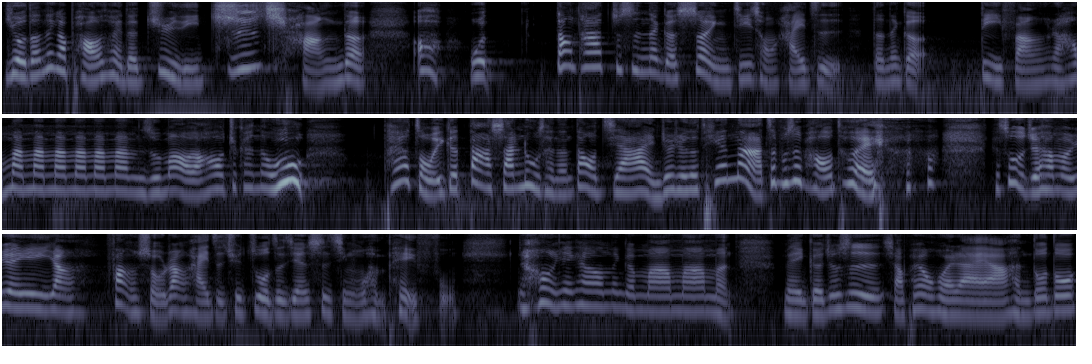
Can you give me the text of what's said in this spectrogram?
有的那个跑腿的距离之长的哦。我当他就是那个摄影机从孩子的那个地方，然后慢慢慢慢慢慢 zoom out，然后就看到呜，他要走一个大山路才能到家，你就觉得天哪，这不是跑腿。可是我觉得他们愿意让放手让孩子去做这件事情，我很佩服。然后你可以看到那个妈妈们，每个就是小朋友回来啊，很多都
